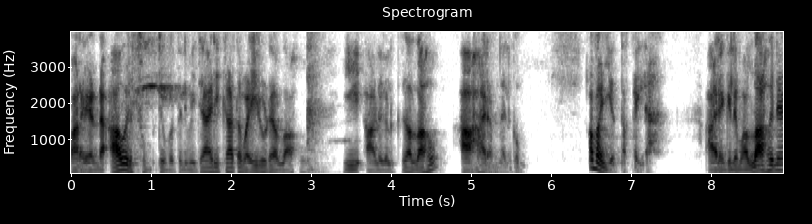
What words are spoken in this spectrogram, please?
പറയേണ്ട ആ ഒരു രൂപത്തിൽ വിചാരിക്കാത്ത വഴിയിലൂടെ അള്ളാഹു ഈ ആളുകൾക്ക് അള്ളാഹു ആഹാരം നൽകും. അമയ്യത്തക്കയില്ല ആരെങ്കിലും അള്ളാഹുവിനെ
